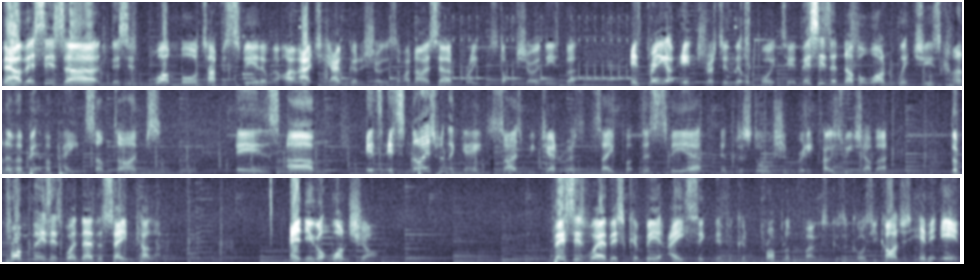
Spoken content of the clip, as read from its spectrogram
Now this is uh this is one more type of sphere that I actually am going to show this off. I know I said I'd probably stop showing these, but it's bringing up interesting little points here. This is another one which is kind of a bit of a pain sometimes. Is um it's it's nice when the game decides to be generous and say put the sphere and distortion really close to each other. The problem is is when they're the same colour. And you got one shot. This is where this can be a significant problem, folks, because of course you can't just hit it in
